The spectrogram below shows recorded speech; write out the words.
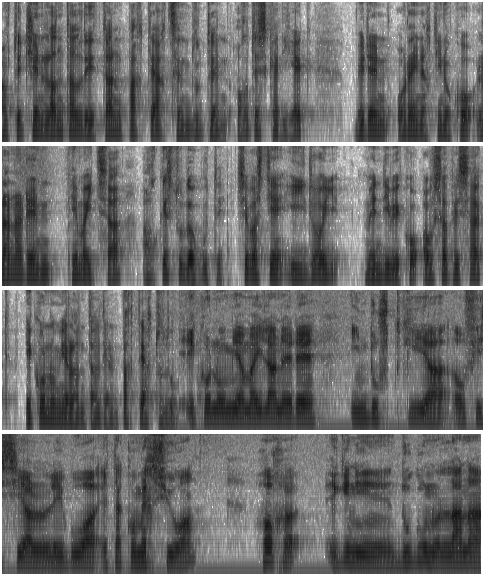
Autetxen lantaldeetan parte hartzen duten ordezkariek, beren orain hartinoko lanaren emaitza aurkeztu daugute. Sebastian Idoi, mendibeko hausapesak, ekonomia lantaldean parte hartu du. Ekonomia mailan ere industria ofizial legoa eta komerzioa. Hor, egin dugun lana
